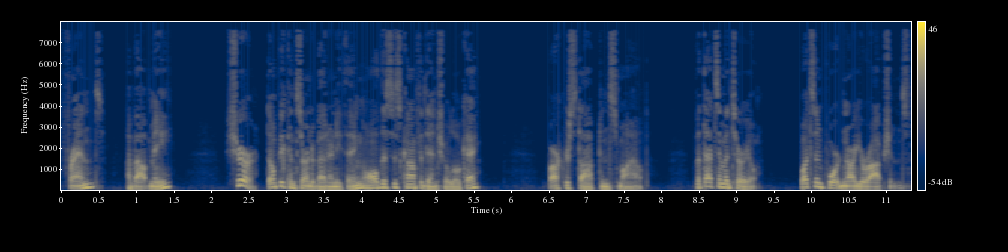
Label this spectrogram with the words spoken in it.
Friends? About me? Sure. Don't be concerned about anything. All this is confidential, okay? Barker stopped and smiled. But that's immaterial. What's important are your options.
